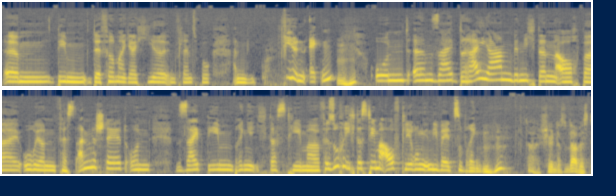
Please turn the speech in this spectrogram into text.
ähm, dem der Firma ja hier in Flensburg an vielen Ecken. Und ähm, seit drei Jahren bin ich dann auch bei Orion fest angestellt und seitdem bringe ich das Thema, versuche ich das Thema Aufklärung in die Welt zu bringen. Ah, schön, dass du da bist.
